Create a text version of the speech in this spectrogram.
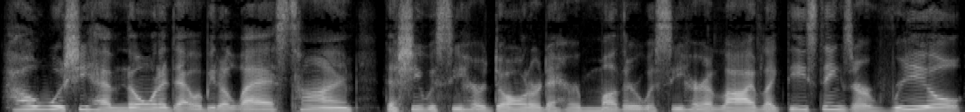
How would she have known that that would be the last time that she would see her daughter, that her mother would see her alive? Like these things are real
